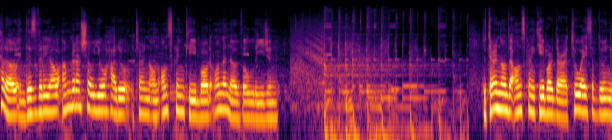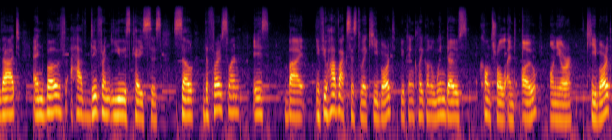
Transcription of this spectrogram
Hello, in this video I'm gonna show you how to turn on on-screen keyboard on Lenovo Legion. To turn on the on-screen keyboard there are two ways of doing that and both have different use cases. So the first one is by, if you have access to a keyboard, you can click on Windows Control and O on your keyboard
